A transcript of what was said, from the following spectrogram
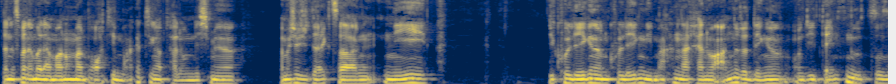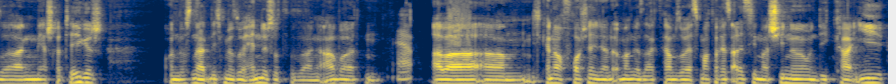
dann ist man immer der Meinung, man braucht die Marketingabteilung nicht mehr. Da möchte ich direkt sagen, nee, die Kolleginnen und Kollegen, die machen nachher nur andere Dinge und die denken sozusagen mehr strategisch und müssen halt nicht mehr so händisch sozusagen arbeiten. Ja. Aber ähm, ich kann auch vorstellen, die dann irgendwann gesagt haben, so jetzt macht doch jetzt alles die Maschine und die KI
